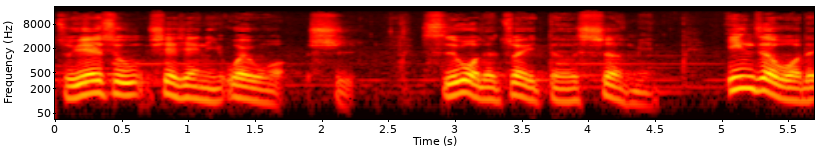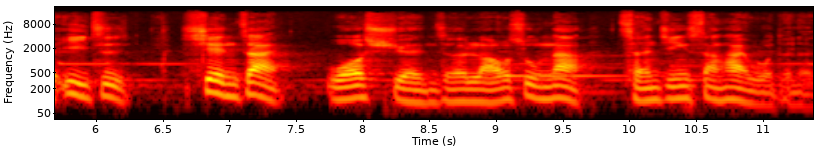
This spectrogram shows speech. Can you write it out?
主耶稣，谢谢你为我死，使我的罪得赦免。因着我的意志，现在我选择饶恕那曾经伤害我的人，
